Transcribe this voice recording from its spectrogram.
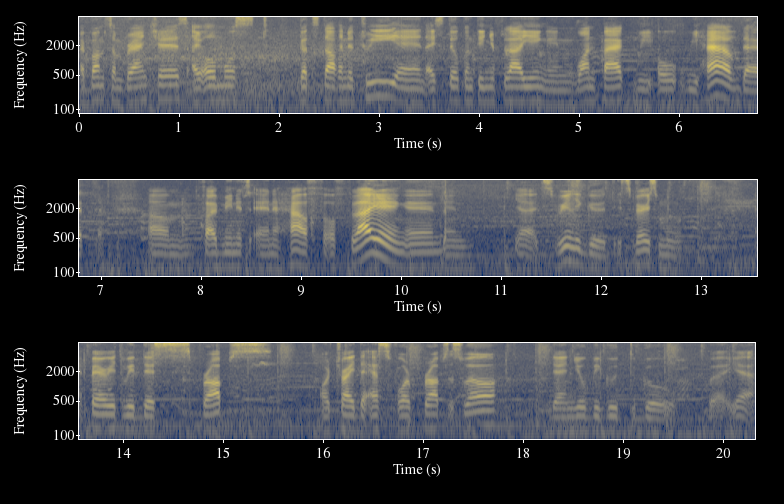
I bumped some branches, I almost got stuck in a tree and I still continue flying. In one pack, we oh, we have that um, five minutes and a half of flying and, and yeah, it's really good. It's very smooth. Pair it with this props or try the S4 props as well, then you'll be good to go. But yeah,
